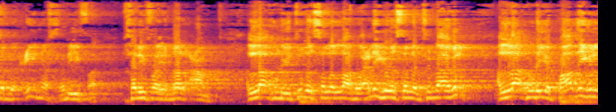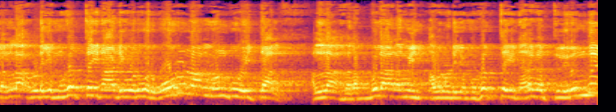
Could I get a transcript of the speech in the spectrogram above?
70 ஹரீஃபா ஹரீஃபா என்றால் ஆம். அல்லாஹ்வுடைய தூதர் ஸல்லல்லாஹு அலைஹி வஸல்லம் சொன்னார்கள் அல்லாஹ்வுடைய பாதையில் அல்லாஹ்வுடைய முகத்தை நாடி ஒருவர் ஒரு நாள் நோன்பு வைத்தால் அல்லாஹ் ரப்புல் ஆலமீன் அவருடைய முகத்தை நரகத்தில் இருந்து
